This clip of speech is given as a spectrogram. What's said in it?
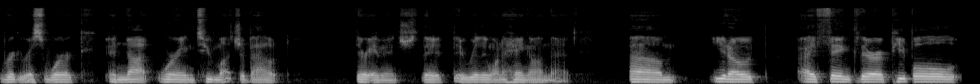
rigorous work and not worrying too much about their image. They they really want to hang on that. Um, you know, I think there are people.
